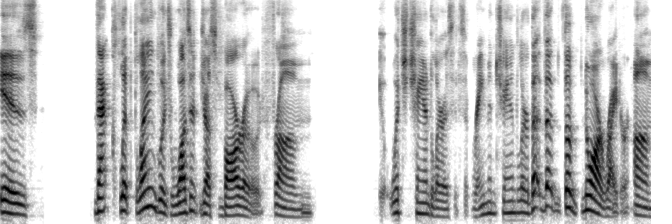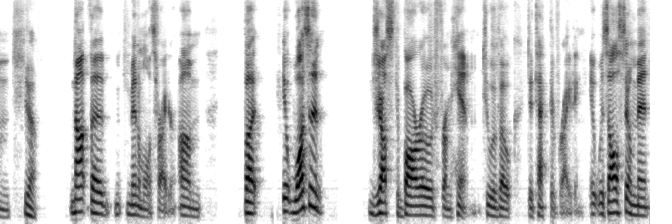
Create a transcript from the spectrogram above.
is that clipped language wasn't just borrowed from which chandler is it, is it raymond chandler? The, the the noir writer um yeah. not the minimalist writer um but it wasn't just borrowed from him to evoke detective writing. It was also meant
